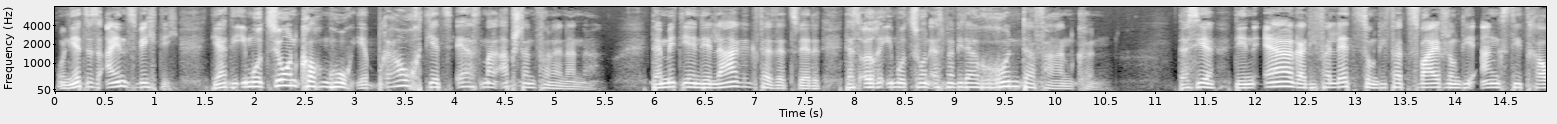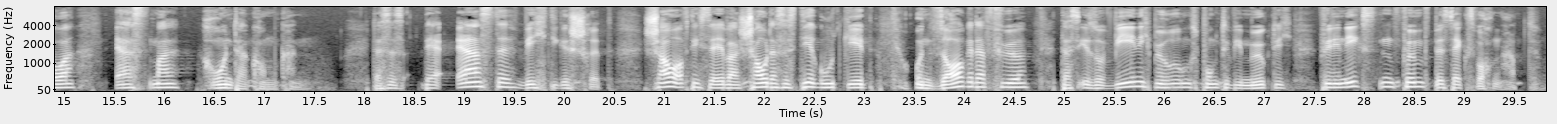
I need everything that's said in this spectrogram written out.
Und jetzt ist eins wichtig. Ja, die Emotionen kochen hoch. Ihr braucht jetzt erstmal Abstand voneinander, damit ihr in die Lage versetzt werdet, dass eure Emotionen erstmal wieder runterfahren können. Dass ihr den Ärger, die Verletzung, die Verzweiflung, die Angst, die Trauer erstmal runterkommen kann. Das ist der erste wichtige Schritt. Schau auf dich selber, schau, dass es dir gut geht und sorge dafür, dass ihr so wenig Berührungspunkte wie möglich für die nächsten fünf bis sechs Wochen habt.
